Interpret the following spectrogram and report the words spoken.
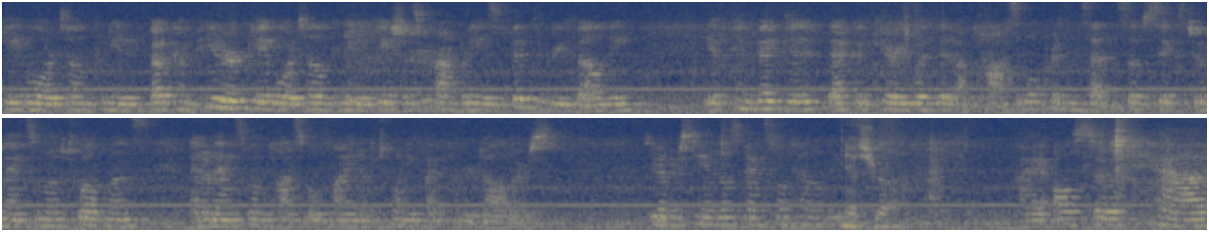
cable or of computer, cable, or telecommunications property is a fifth-degree felony. If convicted, that could carry with it a possible prison sentence of six to a maximum of 12 months and a maximum possible fine of $2,500. Do you understand those maximum penalties? Yes, Your Honor. I also have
